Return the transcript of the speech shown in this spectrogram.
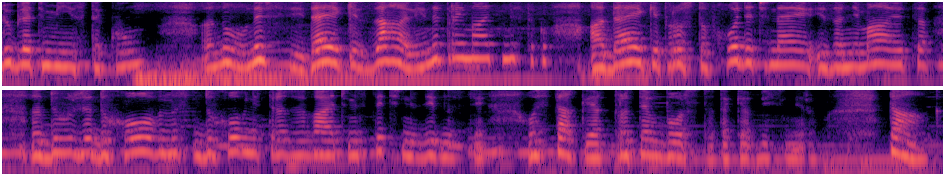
люблять містику. Е, Ну, не всі. Деякі взагалі не приймають містику, а деякі просто входять в неї і займаються е, дуже духовність, духовність розвивають, містичні здібності. Ось так, як противборство, таке вісьмірок. Так,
